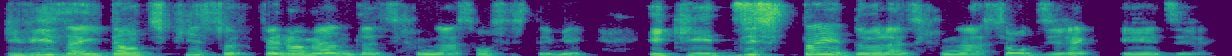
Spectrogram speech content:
qui vise à identifier ce phénomène de la discrimination systémique et qui est distinct de la discrimination directe et indirecte.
